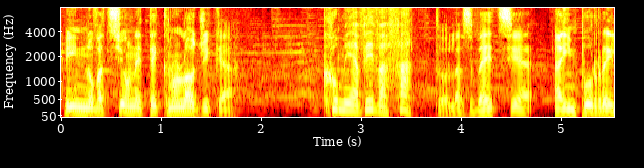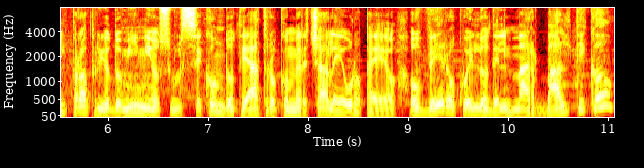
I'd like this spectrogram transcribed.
innovazione tecnologica. Come aveva fatto la Svezia a imporre il proprio dominio sul secondo teatro commerciale europeo, ovvero quello del Mar Baltico?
